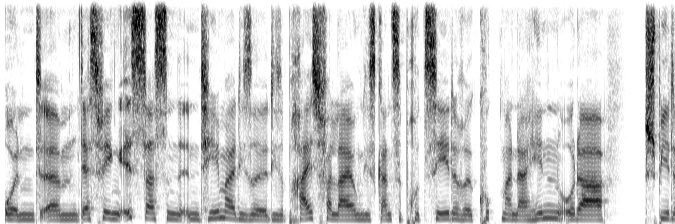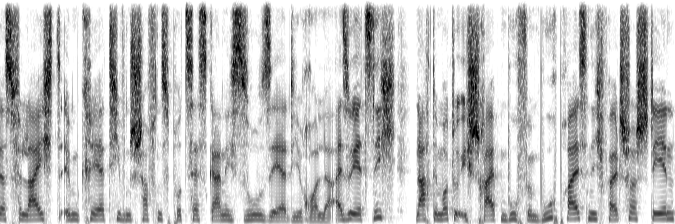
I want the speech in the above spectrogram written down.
Und ähm, deswegen ist das ein, ein Thema, diese, diese Preisverleihung, dieses ganze Prozedere, guckt man da hin oder spielt das vielleicht im kreativen Schaffensprozess gar nicht so sehr die Rolle. Also jetzt nicht nach dem Motto, ich schreibe ein Buch für einen Buchpreis, nicht falsch verstehen,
